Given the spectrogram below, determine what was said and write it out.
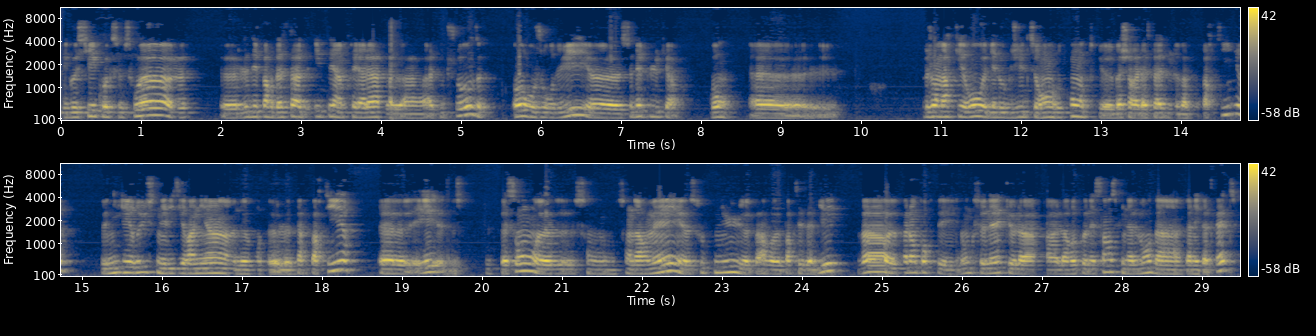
négocier quoi que ce soit. le départ d'Assad était un préalable à, toute chose. Or, aujourd'hui, ce n'est plus le cas. Bon, Jean-Marc Ayrault est bien obligé de se rendre compte que Bachar el-Assad ne va pas partir, ni les Russes ni les Iraniens ne vont le faire partir, euh, et de toute façon, euh, son, armée, euh, soutenue par, ses alliés, va l'emporter. Donc ce n'est que la, reconnaissance finalement d'un État de fait.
